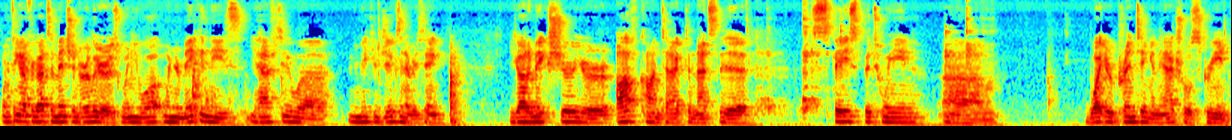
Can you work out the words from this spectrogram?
one thing I forgot to mention earlier is when you when you're making these, you have to uh, when you make your jigs and everything, you got to make sure you're off contact, and that's the space between um, what you're printing and the actual screen.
